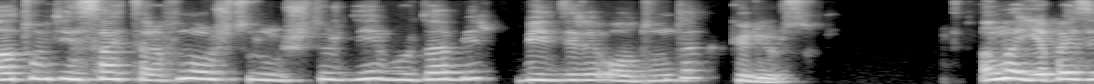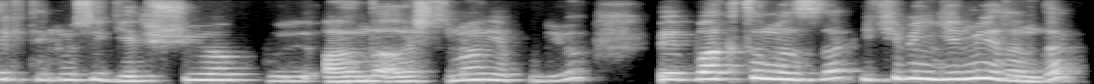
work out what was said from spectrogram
Output Insight tarafından oluşturulmuştur diye burada bir bildiri olduğunu da görüyoruz. Ama yapay zeka teknolojisi gelişiyor, alanda araştırmalar yapılıyor ve baktığımızda 2020 yılında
